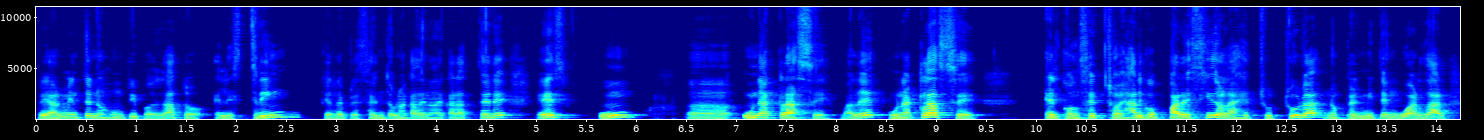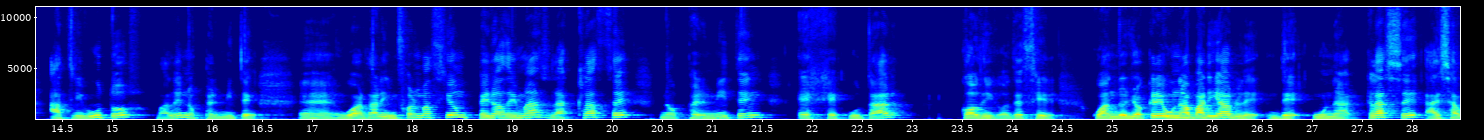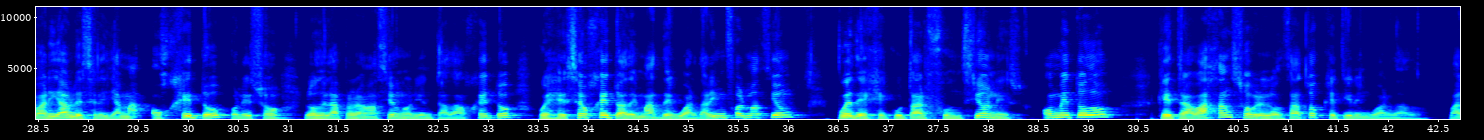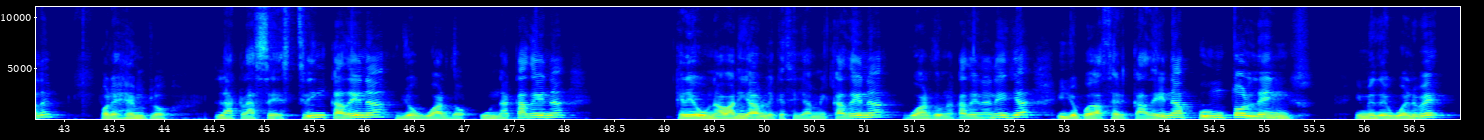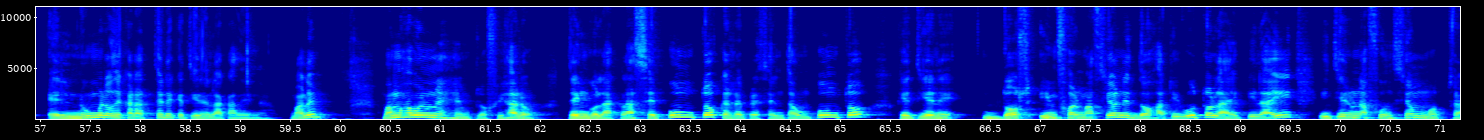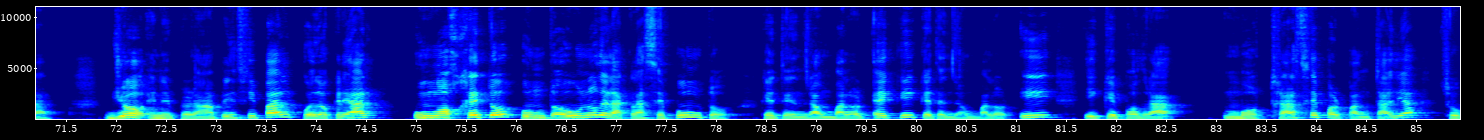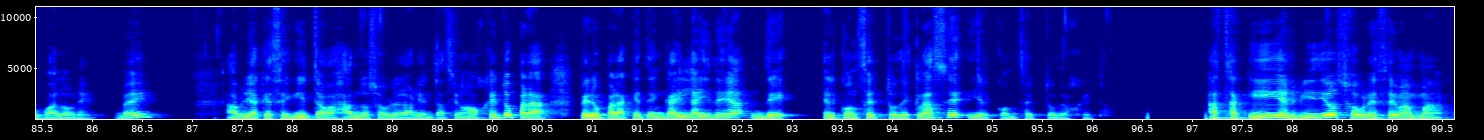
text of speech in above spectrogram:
realmente no es un tipo de datos. El string, que representa una cadena de caracteres, es un, eh, una clase, ¿vale? Una clase el concepto es algo parecido a las estructuras, nos permiten guardar atributos, ¿vale? Nos permiten eh, guardar información, pero además las clases nos permiten ejecutar código. Es decir, cuando yo creo una variable de una clase, a esa variable se le llama objeto, por eso lo de la programación orientada a objetos, pues ese objeto, además de guardar información, puede ejecutar funciones o métodos que trabajan sobre los datos que tienen guardados, ¿vale? Por ejemplo, la clase string cadena, yo guardo una cadena, creo una variable que se llame cadena, guardo una cadena en ella y yo puedo hacer cadena.length y me devuelve el número de caracteres que tiene la cadena, ¿vale? Vamos a ver un ejemplo, fijaros, tengo la clase punto que representa un punto que tiene dos informaciones, dos atributos, la x y la y, y tiene una función mostrar. Yo en el programa principal puedo crear un objeto punto uno de la clase punto, que tendrá un valor x, que tendrá un valor y y que podrá mostrarse por pantalla sus valores. ¿Veis? Habría que seguir trabajando sobre la orientación a objetos, para, pero para que tengáis la idea de el concepto de clase y el concepto de objeto. Hasta aquí el vídeo sobre C++.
